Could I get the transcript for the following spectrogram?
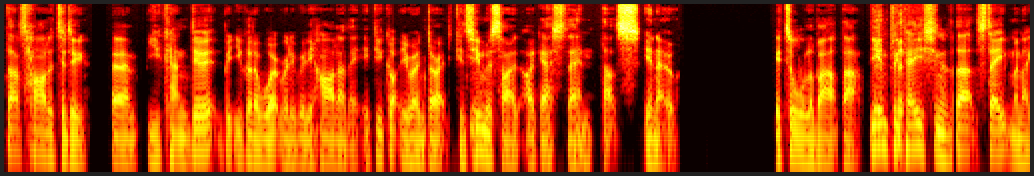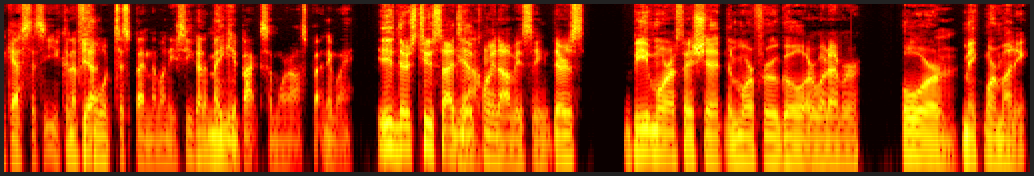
that's harder to do. Um, you can do it, but you've got to work really, really hard at it. If you've got your own direct consumer yeah. side, I guess then that's, you know, it's all about that. The implication of that statement, I guess, is that you can afford yeah. to spend the money. So you've got to make mm-hmm. it back somewhere else. But anyway, there's two sides yeah. of the coin, obviously. There's be more efficient and more frugal or whatever, or mm. make more money.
